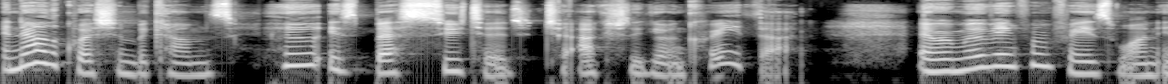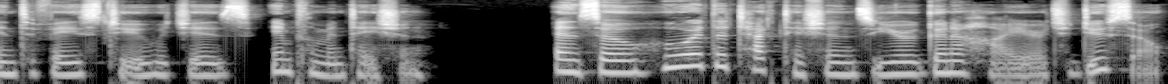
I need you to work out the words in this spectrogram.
And now the question becomes who is best suited to actually go and create that? And we're moving from phase one into phase two, which is implementation. And so, who are the tacticians you're going to hire to do so?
